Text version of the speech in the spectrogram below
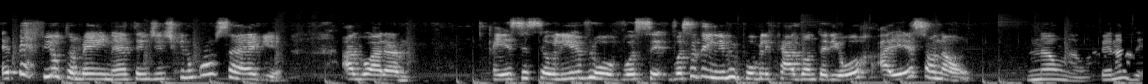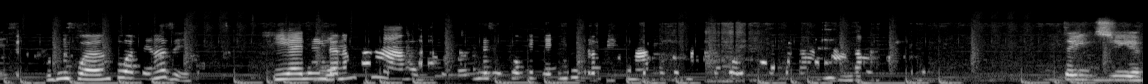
É perfil também, né? Tem gente que não consegue. Agora, esse seu livro, você, você tem livro publicado anterior a esse ou não? Não, não, apenas esse. Por enquanto, apenas esse. E ele ainda não está na Amazon, mas eu estou querendo transformar Entendi.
